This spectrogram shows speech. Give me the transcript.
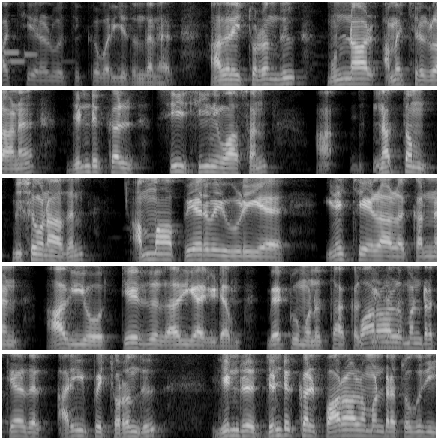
ஆட்சியர் அலுவலகத்துக்கு வருகை தந்தனர். அதனைத் தொடர்ந்து முன்னாள் அமைச்சர்களான திண்டுக்கல் சி. சீனிவாசன் நத்தம் விஸ்வநாதன் அம்மா பேரவையுடைய இணைச் செயலாளர் கண்ணன் ஆகியோர் தேர்தல் அதிகாரியிடம் வேட்புமனு தாக்கல் பாராளுமன்ற தேர்தல் அறிவிப்பை தொடர்ந்து இன்று திண்டுக்கல் பாராளுமன்ற தொகுதி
